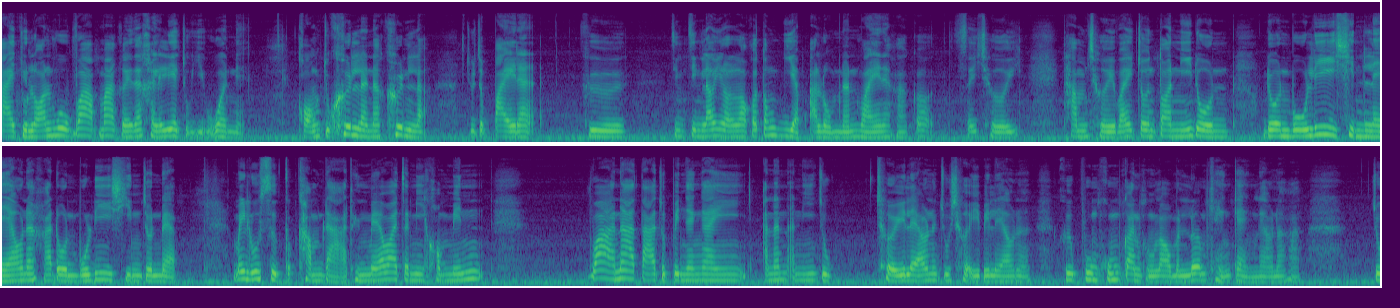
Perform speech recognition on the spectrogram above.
กายจูร้อนวูบวาบมากเลยถ้าใครเรียกจูอีอ้วนเนี่ย ของจูขึ้นแล้วนะขึ้นละจูจะไปแล้วคือจริง ๆ แล้วเราเราก็ต้องเหยียบอารมณ์นั้นไว้นะคะ ก็เฉยๆทำเฉยไว้จนตอนนี้โดนโดนบูลลี่ชินแล้วนะคะ โดนบูลลี่ชินจนแบบไม่รู้สึกกับคำด่า ถึงแม้ว่าจะมีคอมเมนต์ ว่าหน้าตาจูเป็นยังไง อันนั้นอันนี้จูเฉยแล้วนะจูเฉยไปแล้วนะคือภูมิคุ้มกันของเรามันเริ่มแข็งแกร่งแล้วนะคะ จู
